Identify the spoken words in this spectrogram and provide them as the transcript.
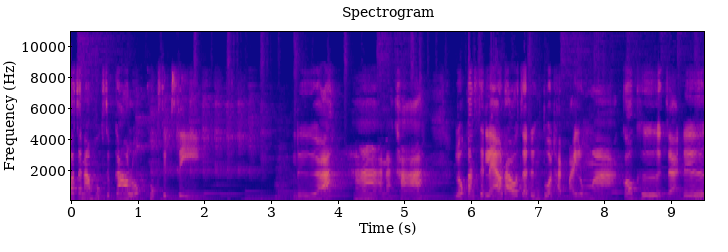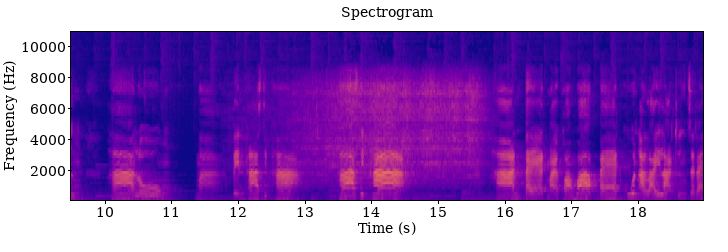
ก็จะนำ69 ลบ 64 เหลือ 5 นะคะ ลบกันเสร็จแล้วเราจะดึงตัวถัดไปลงมา ก็คือจะดึง 5 ลงมาเป็น 55 55 หาร 8 หมายความว่า 8 คูณอะไรล่ะถึงจะได้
